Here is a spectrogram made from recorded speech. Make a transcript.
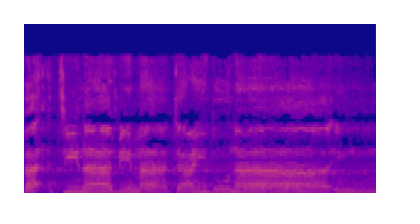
فأتنا بما تعدنا إن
